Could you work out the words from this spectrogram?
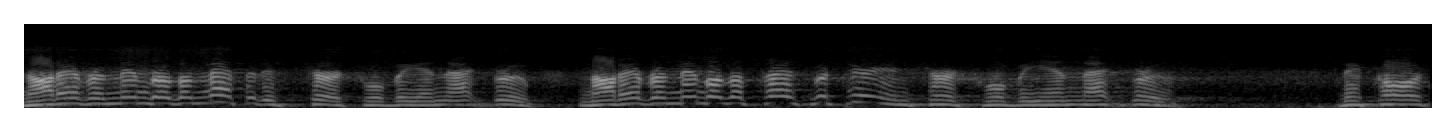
Not every member of the Methodist Church will be in that group. Not every member of the Presbyterian Church will be in that group. Because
